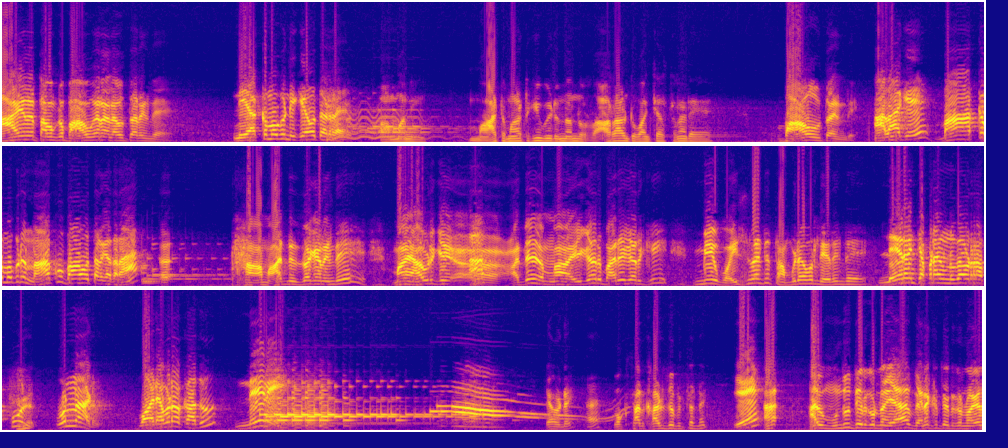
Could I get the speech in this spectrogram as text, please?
ఆయన తమకు బావగారు ఎలా అవుతారండి? నీ అక్క మొగుడు నీకేమవుతాడు రా అమ్మని మాట మాటకి వీడు నన్ను రారా అంటూ వాంచేస్తున్నాడే. బావ అవుతాయండి అలాగే మా అక్క మొగుడు నాకు బావవుతాడు కదరా? ఆ మాట నిజమేగానండి మా ఆవిడకి ఆ, అదే మా అయ్యగారు భార్య గారికి మీ వయసు లాంటి తమ్ముడు ఎవరు లేరండి? లేరని చెప్పడానికి నువ్వెవడరా ఫూల్? ఉన్నాడు. వాడెవడో కాదు నేనే. ఏమండి? ఒకసారి కళ్ళు చూపించండి. ఏ? అవి ముందు తిరుగున్నాయా వెనక తిరుగున్నాయా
